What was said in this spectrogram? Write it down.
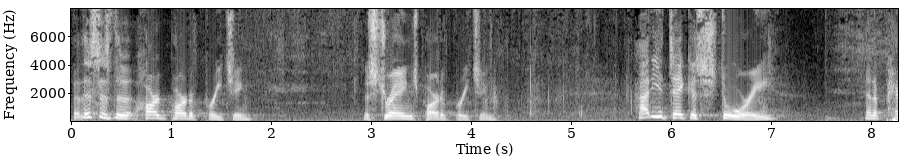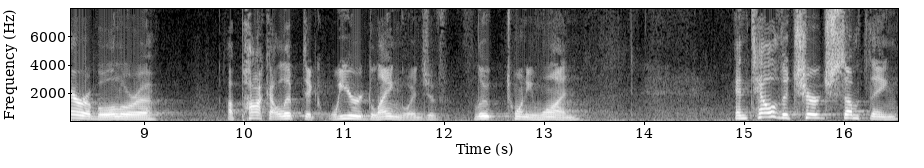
Now, this is the hard part of preaching, the strange part of preaching. How do you take a story and a parable or a apocalyptic weird language of Luke 21 and tell the church something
